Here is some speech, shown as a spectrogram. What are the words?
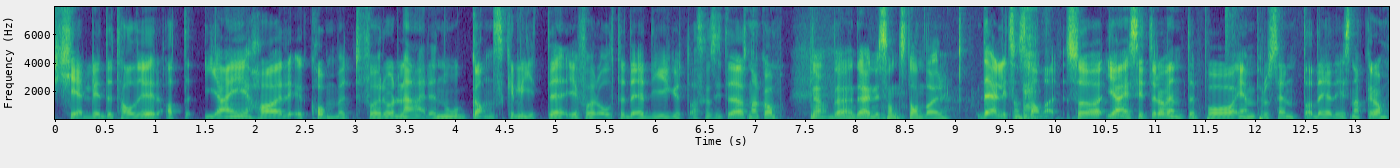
kjedelige detaljer, at jeg har kommet for å lære noe ganske lite i forhold til det de gutta skal sitte der og snakke om. Ja, det, det er litt sånn standard. Det er litt sånn standard. Så jeg sitter og venter på 1% av det de snakker om.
